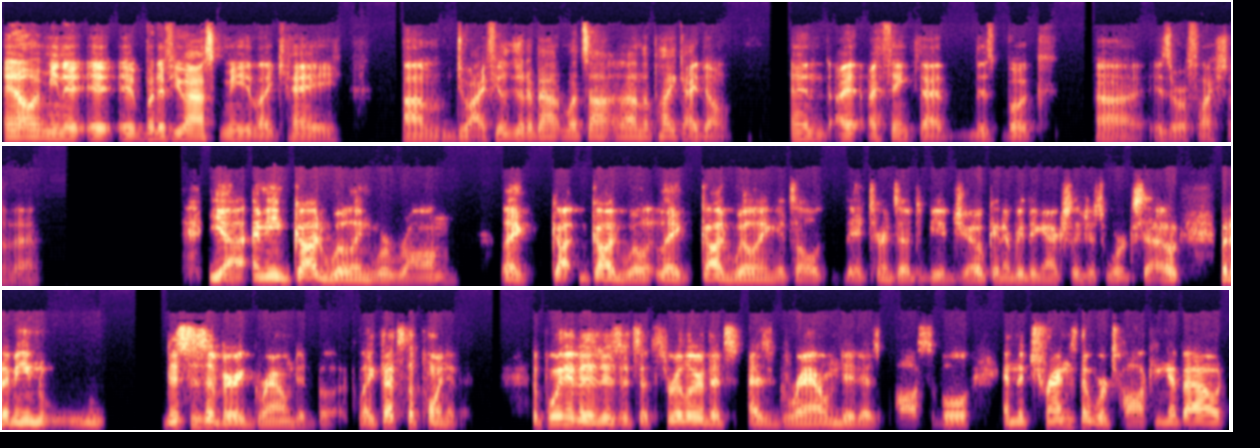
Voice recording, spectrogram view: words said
you know, I mean, it, it, it, But if you ask me, like, hey, um, do I feel good about what's on, on the pike? I don't, and I, I think that this book uh, is a reflection of that. Yeah, I mean, God willing, we're wrong. Like God, God willing, like God willing, it's all. It turns out to be a joke, and everything actually just works out. But I mean, this is a very grounded book. Like that's the point of it the point of it is it's a thriller that's as grounded as possible and the trends that we're talking about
